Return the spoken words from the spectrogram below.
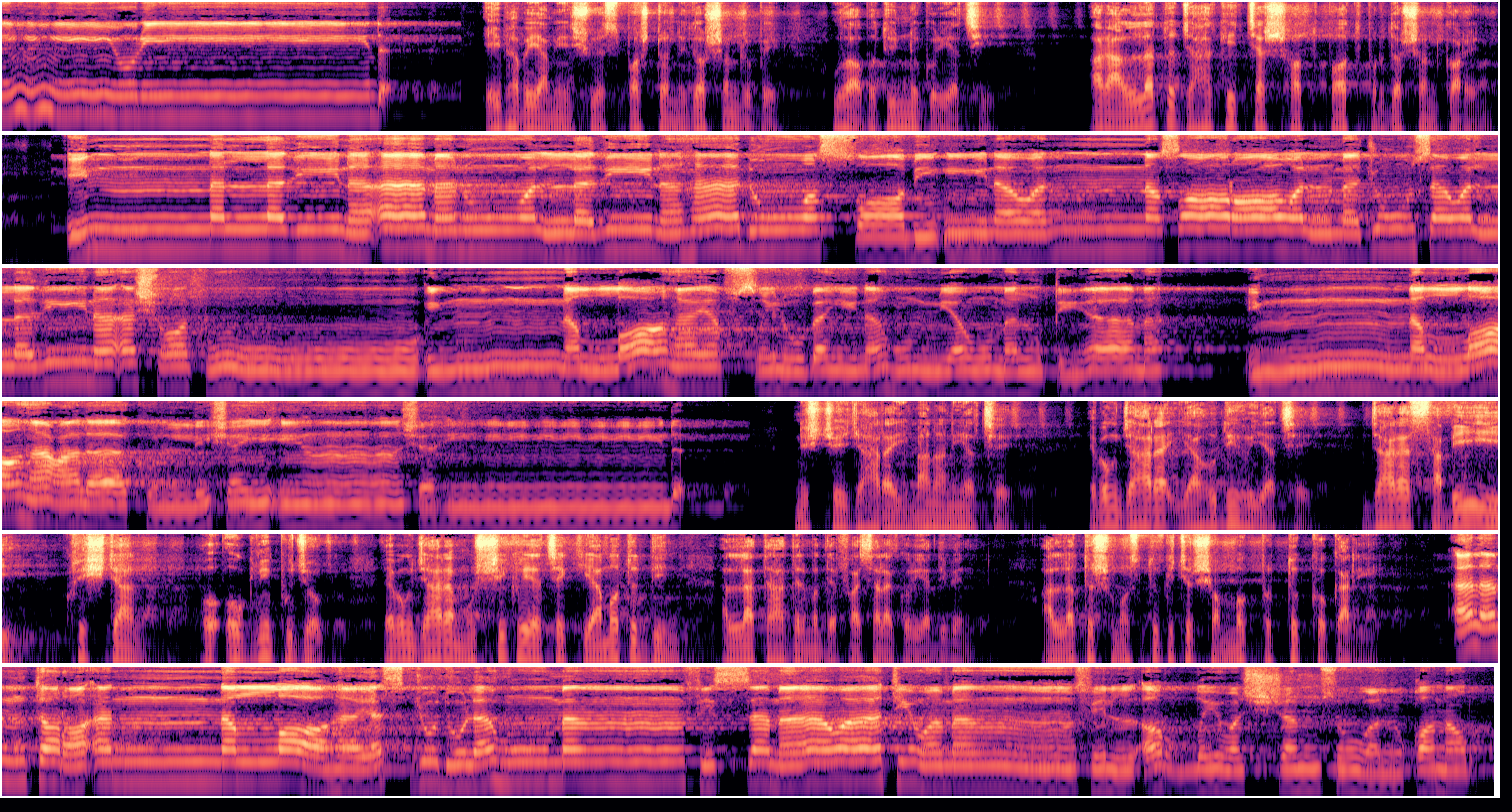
يريد এইভাবেই আমি সুস্পষ্ট নিদর্শন রূপে উহা অবতীর্ণ করিয়াছি আর আল্লাহ তো যাহাকে ইচ্ছা সৎ পথ প্রদর্শন করেন ان الذين امنوا والذين هادوا والصابئين والنصارى والمجوس والذين اشركوا ان الله يفصل بينهم يوم القيامه ان الله على كل شيء شهيد নিশ্চয়ই যাহারা ইমান আনিয়াছে এবং যাহারা ইয়াহুদি হইয়াছে যাহারা সাবি খ্রিস্টান ও অগ্নি পূজক এবং যাহারা মুশিক হইয়াছে কিয়ামতের দিন আল্লাহ তাহাদের মধ্যে ফয়সালা করিয়া দিবেন আল্লাহ তো সমস্ত কিছুর সম্যক প্রত্যক্ষকারী ألم تر أن الله يسجد له من في السماوات ومن في الأرض والشمس والقمر ۖ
